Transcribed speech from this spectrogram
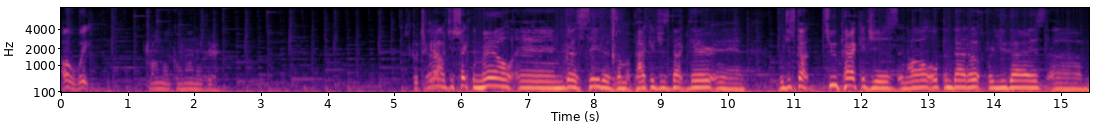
Oh, wait. Drama going on over there. Let's go check yeah, it out. I just checked the mail and you guys see there's some packages back there and we just got two packages and I'll open that up for you guys. Um,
